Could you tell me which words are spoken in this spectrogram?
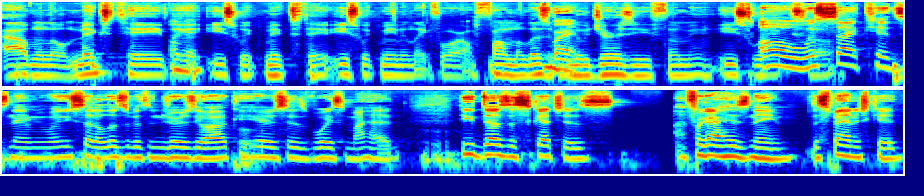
album, a little mixtape, like Okay. an Eastwick mixtape. Eastwick meaning like for I'm from Elizabeth, Right. New Jersey. Feel me? Eastwick. oh, what's that kid's name? When you said Elizabeth New Jersey, all I can hear is his voice in my head. He does the sketches. I forgot his name. The Spanish kid.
